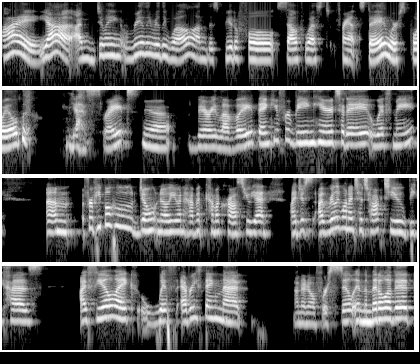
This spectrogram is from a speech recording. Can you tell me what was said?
Hi. Yeah, I'm doing really, really well on this beautiful Southwest France day. We're spoiled. Yes, right? Yeah. Very lovely. Thank you for being here today with me. Um, for people who don't know you and haven't come across you yet, I just, I really wanted to talk to you because I feel like with everything that, I don't know if we're still in the middle of it,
